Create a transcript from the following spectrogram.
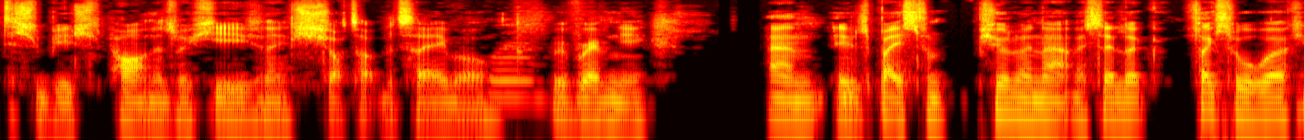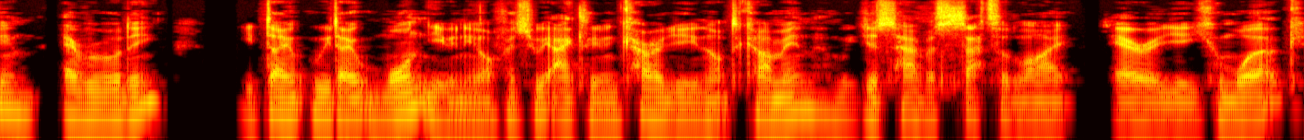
distribution partners were huge and they shot up the table wow. with revenue. And it was based on purely on that. They said, look, flexible working, everybody, you don't, we don't want you in the office. We actively encourage you not to come in. We just have a satellite area you can work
